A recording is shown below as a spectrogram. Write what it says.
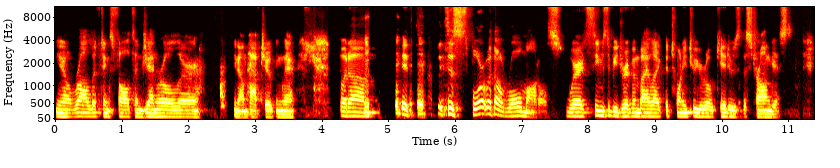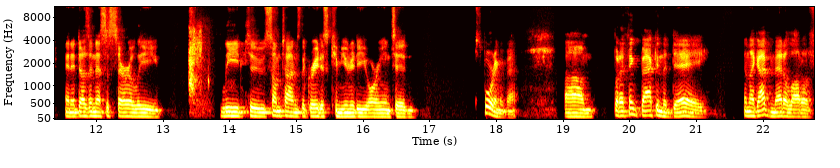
you know raw lifting's fault in general, or you know I'm half joking there, but um, it's it's a sport without role models where it seems to be driven by like the 22 year old kid who's the strongest, and it doesn't necessarily lead to sometimes the greatest community oriented sporting event. Um, but I think back in the day, and like I've met a lot of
